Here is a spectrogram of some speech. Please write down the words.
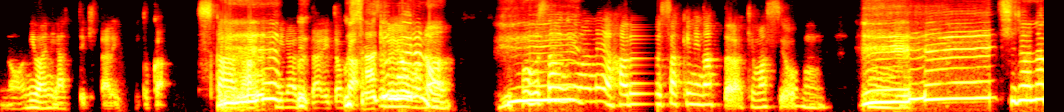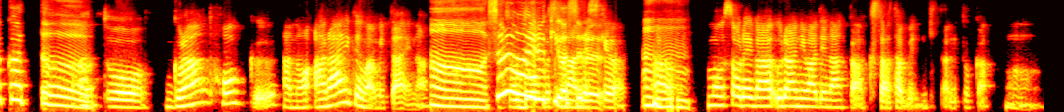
の庭にやってきたりとか、鹿が見られたりとかするような。うさぎはね、春先になったら来ますよ。うん、へえ、知らなかった。あと、グランドホーク、あの、アライグマみたいな。ああ、それはいる気がする。うん、うん、もうそれが裏庭でなんか草食べに来たりとか。うん、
